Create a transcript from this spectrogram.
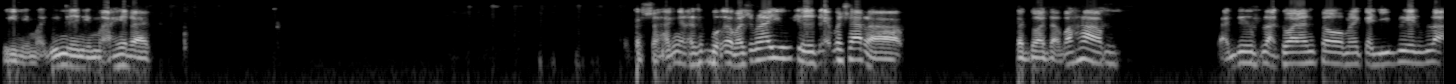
beri nikmat dunia, nikmat akhirat. Kesah sangat nak sebut kan. Bahasa Melayu je. Tak bahasa Arab. Kan Tuhan tak faham. Tak ada pula Tuhan hantar Malaikat Jibril pula.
